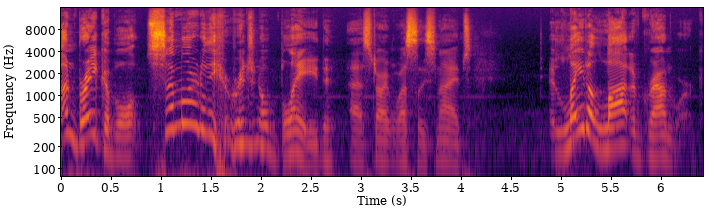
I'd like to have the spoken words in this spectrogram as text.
Unbreakable, similar to the original Blade, uh, starring Wesley Snipes, laid a lot of groundwork.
